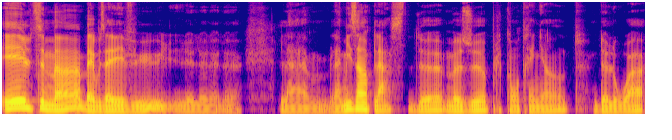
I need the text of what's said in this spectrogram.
Et ultimement, ben, vous avez vu la, mise en place de mesures plus contraignantes, de lois,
